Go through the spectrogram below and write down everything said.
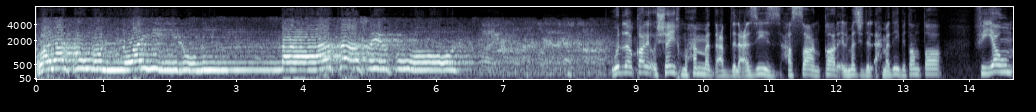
ولكم الويل مما تصفون. ولد القارئ الشيخ محمد عبد العزيز حصان قارئ المسجد الأحمدي بطنطا في يوم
